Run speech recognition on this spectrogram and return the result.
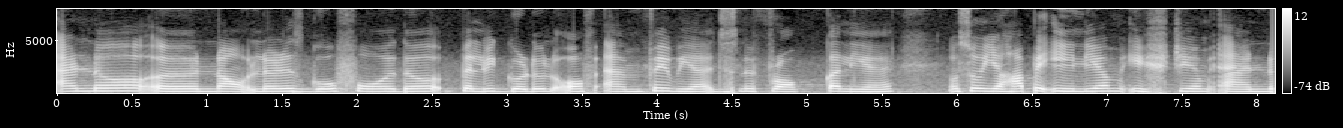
and uh, uh, now let us go for the pelvic girdle of amphibia जिसमें फ्रॉक का लिया है सो so, यहाँ पे ilium ischium and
